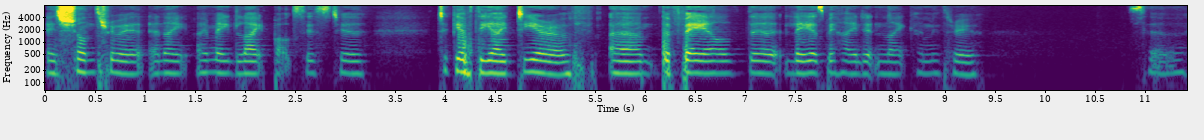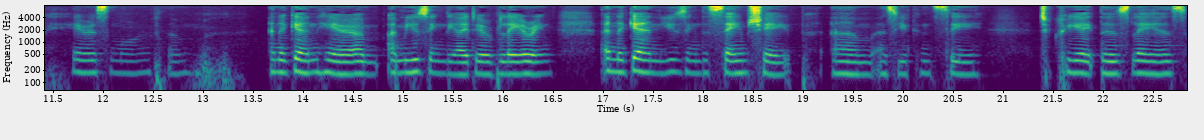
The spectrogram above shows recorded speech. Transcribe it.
is shone through it. And I, I made light boxes to to give the idea of um, the veil, the layers behind it, and light coming through. So here are some more of them. And again here I'm, I'm using the idea of layering and again using the same shape um, as you can see to create those layers.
